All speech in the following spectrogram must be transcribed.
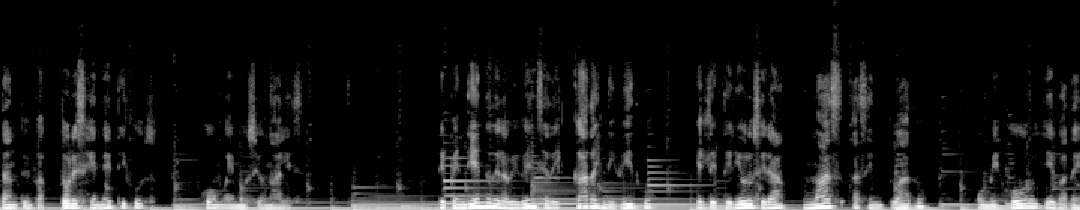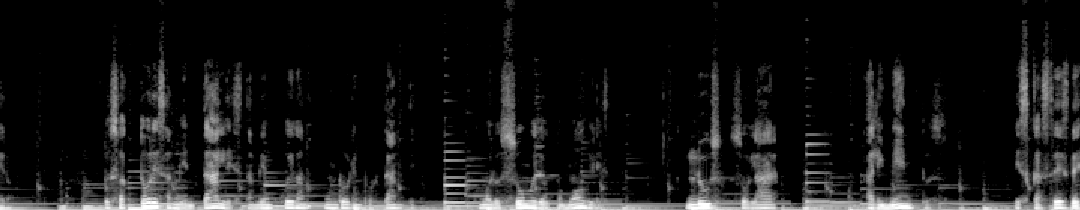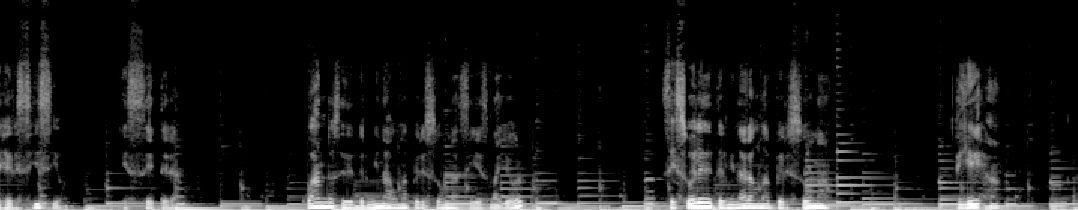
tanto en factores genéticos como emocionales. Dependiendo de la vivencia de cada individuo, el deterioro será más acentuado o mejor llevadero. Los factores ambientales también juegan un rol importante, como los zumos de automóviles, luz solar, alimentos, escasez de ejercicio, etc. ¿Cuándo se determina a una persona si es mayor? Se suele determinar a una persona vieja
